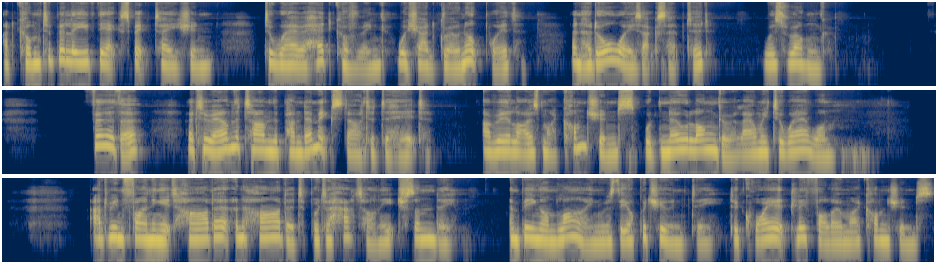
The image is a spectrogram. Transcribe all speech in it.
I'd come to believe the expectation to wear a head covering, which I'd grown up with and had always accepted, was wrong. Further, at around the time the pandemic started to hit, I realised my conscience would no longer allow me to wear one. I'd been finding it harder and harder to put a hat on each Sunday, and being online was the opportunity to quietly follow my conscience.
